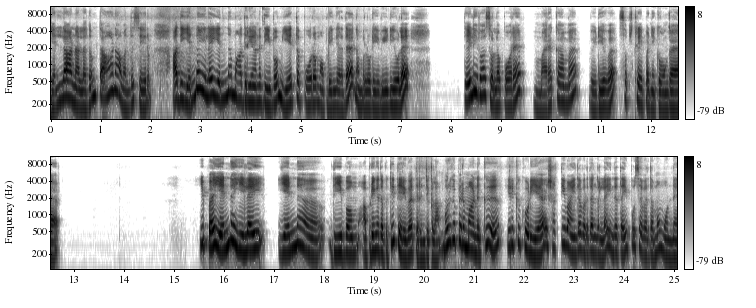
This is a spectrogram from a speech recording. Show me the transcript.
எல்லா நல்லதும் தானாக வந்து சேரும். அது என்ன இலை என்ன மாதிரியான தீபம் ஏற்ற போகிறோம் அப்படிங்கிறத நம்மளுடைய வீடியோவில் தெளிவாக சொல்ல போகிறேன் மறக்காமல் வீடியோவை சப்ஸ்கிரைப் பண்ணிக்கோங்க. இப்போ என்ன இலை என்ன தீபம் அப்படிங்கிறத பற்றி தெளிவாக தெரிஞ்சுக்கலாம். முருகப்பெருமானுக்கு இருக்கக்கூடிய சக்தி வாய்ந்த விரதங்களில் இந்த தைப்பூச விரதமும் ஒன்று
